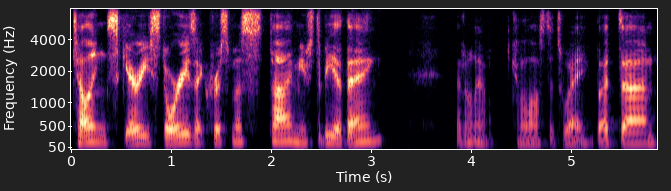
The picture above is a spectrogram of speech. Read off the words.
telling scary stories at Christmas time used to be a thing. I don't know, kind of lost its way, but um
